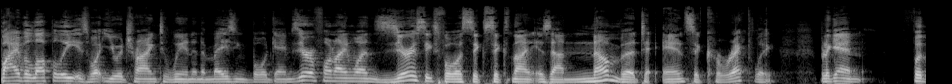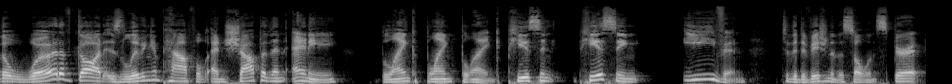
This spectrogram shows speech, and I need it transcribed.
Bibleopoly is what you are trying to win. An amazing board game. 0491 064 669 is our number to answer correctly. But again, for the word of God is living and powerful and sharper than any blank, blank, blank, piercing, piercing even to the division of the soul and spirit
